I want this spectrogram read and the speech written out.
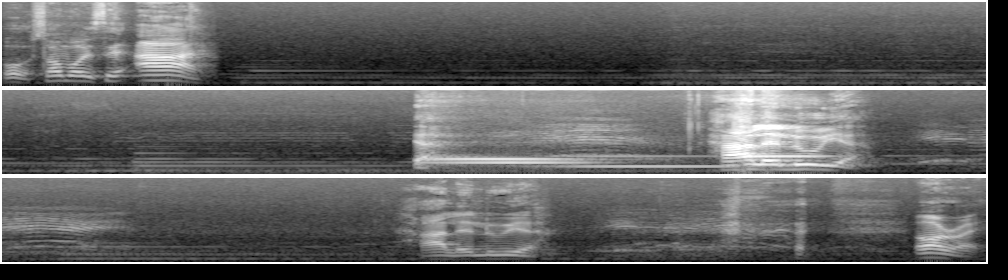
oh, somebody say, I. Yeah. Hallelujah. Hallelujah. All right.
